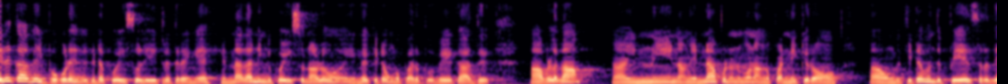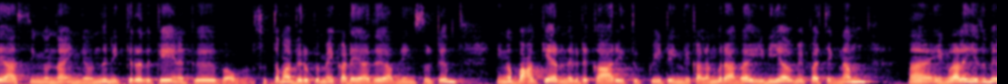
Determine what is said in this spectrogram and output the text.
எதுக்காக இப்போ கூட எங்ககிட்ட பொய் சொல்லிகிட்டு இருக்கிறீங்க? என்ன தான் நீங்கள் பொய் சொன்னாலும் எங்ககிட்ட உங்கள் பருப்பு வேகாது. அவ்வளோதான் இன்னி நாங்கள் என்ன பண்ணணுமோ நாங்கள் பண்ணிக்கிறோம். உங்ககிட்ட வந்து பேசுகிறதே அசிங்கம் தான் இங்கே வந்து நிற்கிறதுக்கே எனக்கு சுத்தமாக விருப்பமே கிடையாது அப்படின்னு சொல்லிட்டு இங்கே பாக்கியாக இருந்துக்கிட்டு காரி துப்பிட்டு இங்கே கிளம்புறாங்க. இனியாவுமே பார்த்திங்கன்னா எங்களால் எதுவுமே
